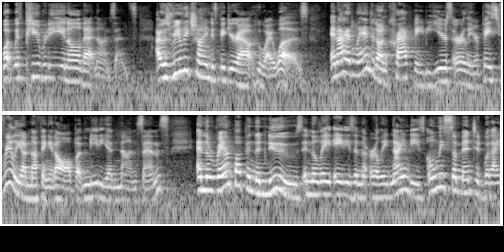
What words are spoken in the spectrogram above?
what with puberty and all of that nonsense. I was really trying to figure out who I was. And I had landed on Crack Baby years earlier, based really on nothing at all but media nonsense. And the ramp up in the news in the late 80s and the early 90s only cemented what I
